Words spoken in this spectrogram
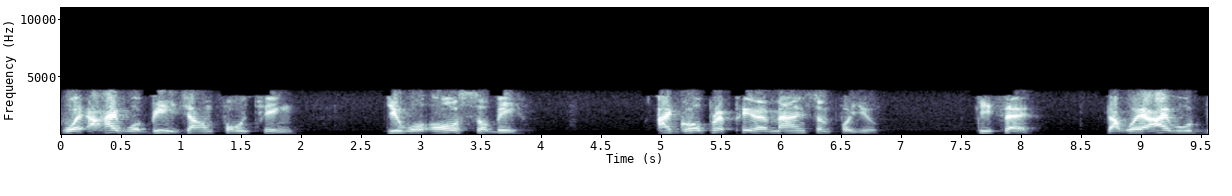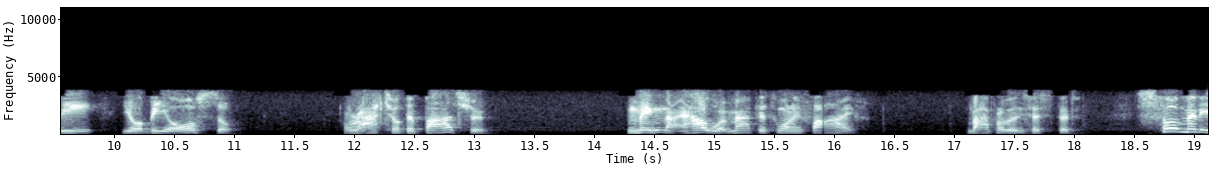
Where I will be, John 14, you will also be. I go prepare a mansion for you. He said, that where I will be, you'll be also. Rapture departure. Midnight hour, Matthew 25. My brother and sister. So many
